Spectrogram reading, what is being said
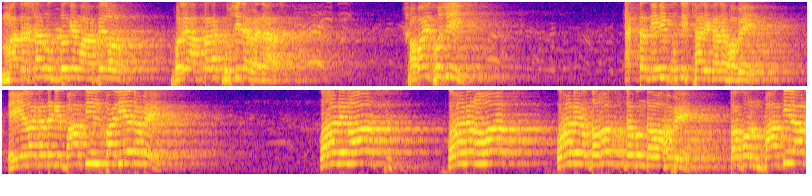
মাদ্রাসার উদ্যোগে মাহফিল হলে আপনারা খুশি না বেদার সবাই খুশি? একটা দিনই প্রতিষ্ঠান এখানে হবে। এই এলাকা থেকে বাতিল পালিয়ে যাবে। কোরআনের কোরআনের আওয়াজ, কোরআনের দরস যখন দেওয়া হবে, তখন বাতিল আর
